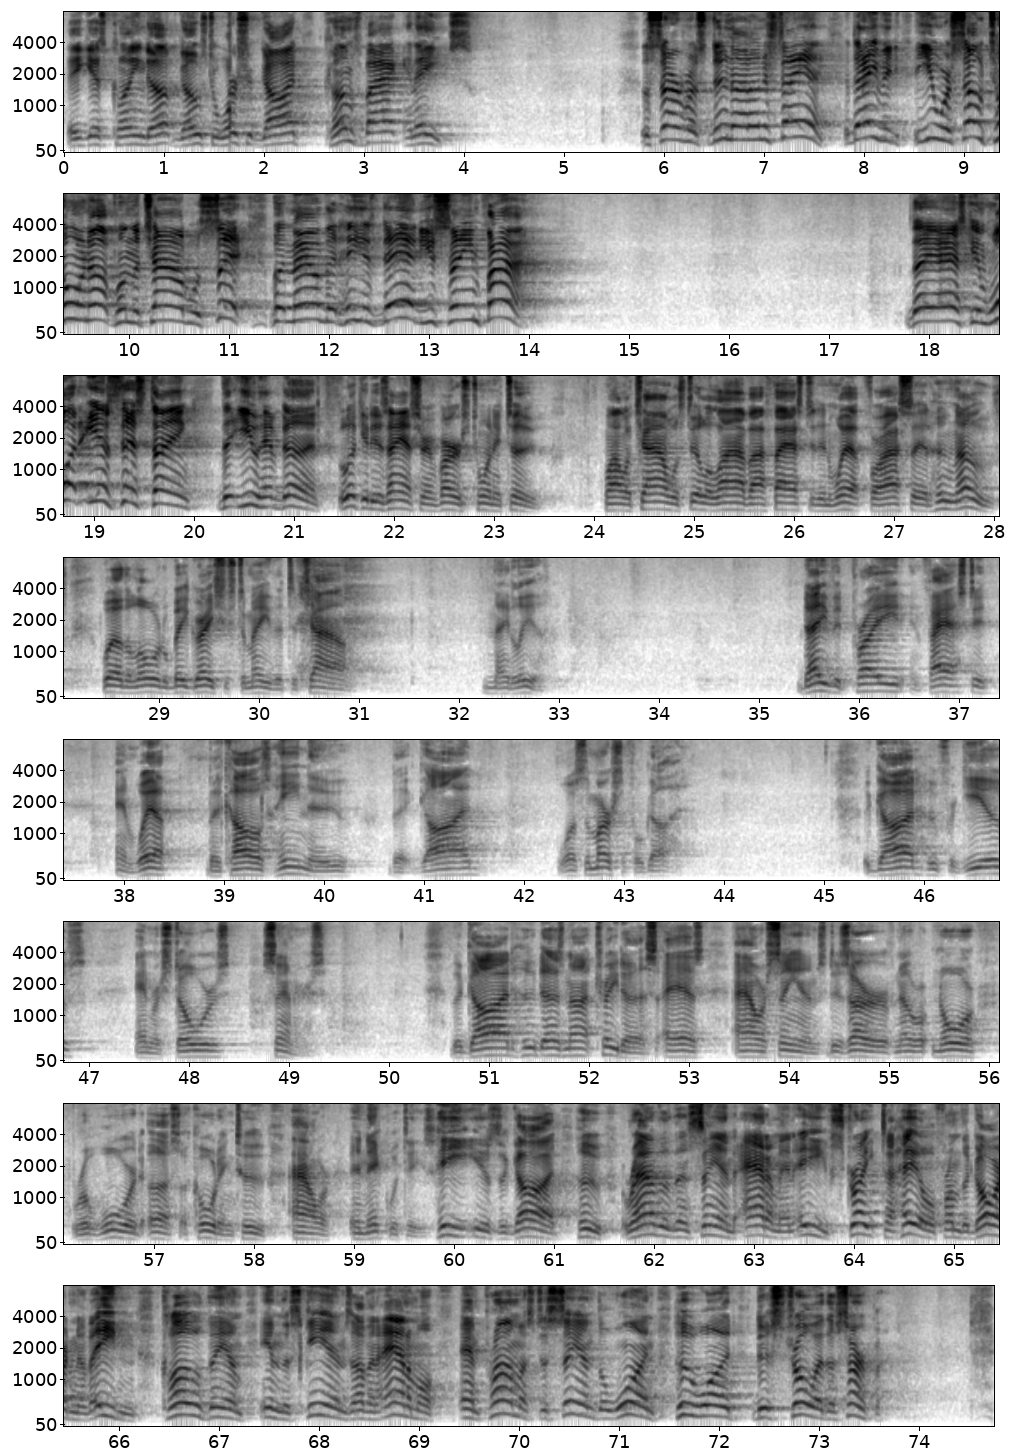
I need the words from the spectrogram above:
he gets cleaned up, goes to worship God, comes back and eats. The servants do not understand. David, you were so torn up when the child was sick, but now that he is dead, you seem fine. They ask him, What is this thing that you have done? Look at his answer in verse 22. While the child was still alive, I fasted and wept, for I said, Who knows? well, the Lord will be gracious to me that the child may live. David prayed and fasted and wept because he knew that God was the merciful God. The God who forgives and restores sinners. The God who does not treat us as our sins deserve, nor, nor reward us according to our iniquities. He is the God who, rather than send Adam and Eve straight to hell from the Garden of Eden, clothed them in the skins of an animal and promised to send the one who would destroy the serpent.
